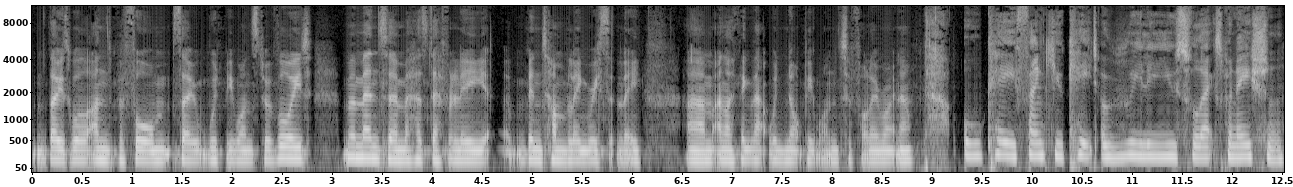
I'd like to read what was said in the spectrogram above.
those will underperform. So would be ones to avoid. Momentum has definitely been tumbling recently. Um, and I think that would not be one to follow right now. Okay, thank you, Kate. A really useful explanation.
